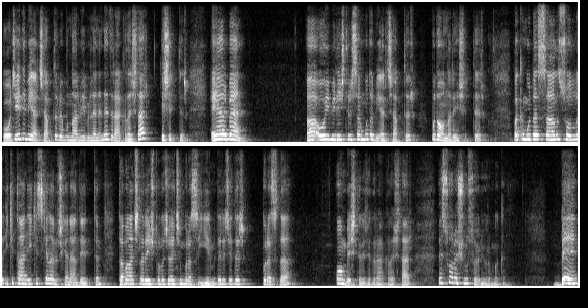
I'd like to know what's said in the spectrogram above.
OC de bir yarıçaptır ve bunlar birbirlerine nedir arkadaşlar? Eşittir. Eğer ben AO'yu birleştirirsem bu da bir yarıçaptır. Bu da onlara eşittir. Bakın burada sağlı sollu iki tane ikizkenar üçgen elde ettim. Taban açıları eşit olacağı için burası 20 derecedir. Burası da 15 derecedir arkadaşlar. Ve sonra şunu söylüyorum bakın. B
